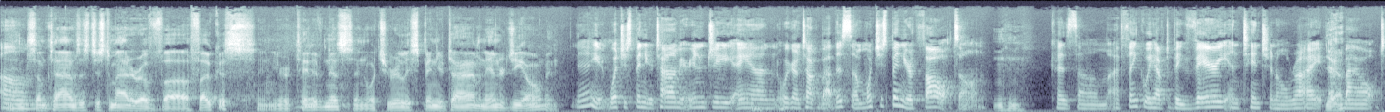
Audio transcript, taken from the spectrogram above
Um, and sometimes it's just a matter of uh, focus and your attentiveness and what you really spend your time and energy on. And Yeah, you- what you spend your time, your energy, and we're going to talk about this some. What you spend your thoughts on, because um, I think we have to be very intentional, right, Yeah. about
